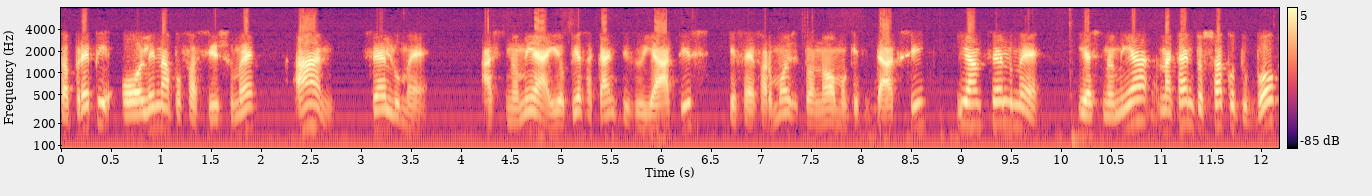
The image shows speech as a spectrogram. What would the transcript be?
θα πρέπει όλοι να αποφασίσουμε αν θέλουμε αστυνομία η οποία θα κάνει τη δουλειά της και θα εφαρμόζει τον νόμο και την τάξη ή αν θέλουμε η αστυνομία να κάνει το σάκο του box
